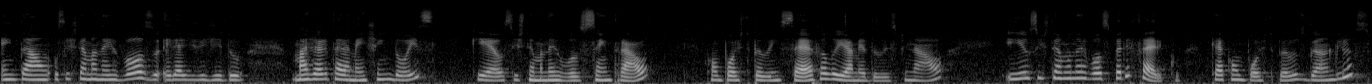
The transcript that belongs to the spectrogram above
Então, o sistema nervoso ele é dividido majoritariamente em dois, que é o sistema nervoso central, composto pelo encéfalo e a medula espinal, e o sistema nervoso periférico, que é composto pelos gânglios,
